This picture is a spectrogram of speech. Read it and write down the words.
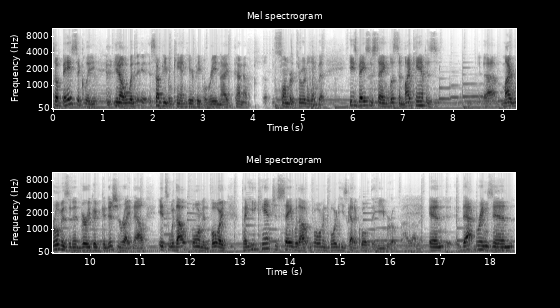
So basically, you know, with some people can't hear people read, and I kind of slumbered through it a little bit. He's basically saying, "Listen, my camp is uh, my room isn't in very good condition right now. It's without form and void. But he can't just say without form and void. He's got to quote the Hebrew. I love it. And that brings in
